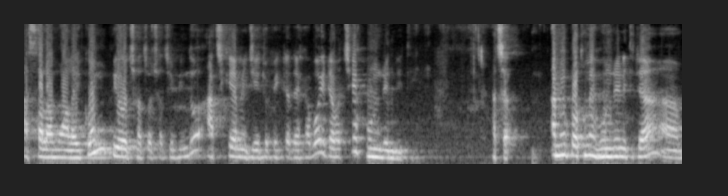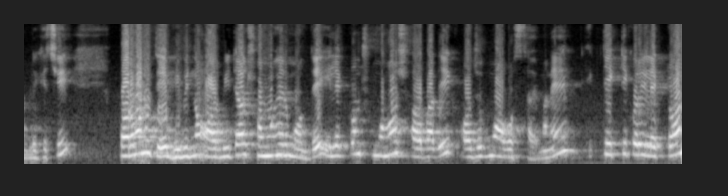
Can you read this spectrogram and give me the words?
আসসালামু আলাইকুম, প্রিয় ছাত্রছাত্রীবৃন্দ। আজকে আমি যে টপিকটা দেখাবো, এটা হচ্ছে হুন্ডের নীতি। আচ্ছা আমি প্রথমে হুন্ডের নীতিটা লিখেছি। পরমাণুতে বিভিন্ন অরবিটাল সমূহের মধ্যে ইলেকট্রন সমূহ সর্বাধিক অযুগ্ম অবস্থায় মানে একটি একটি করে ইলেকট্রন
